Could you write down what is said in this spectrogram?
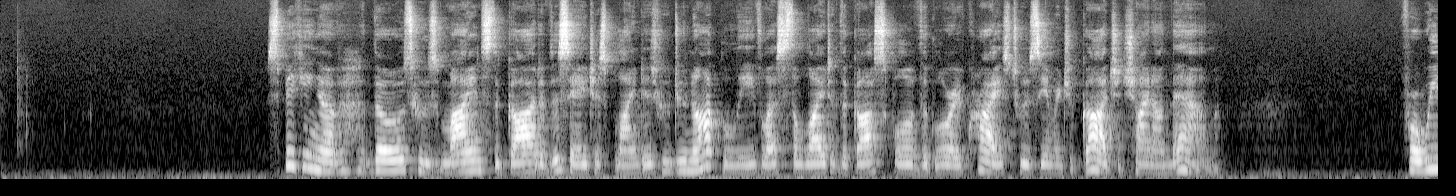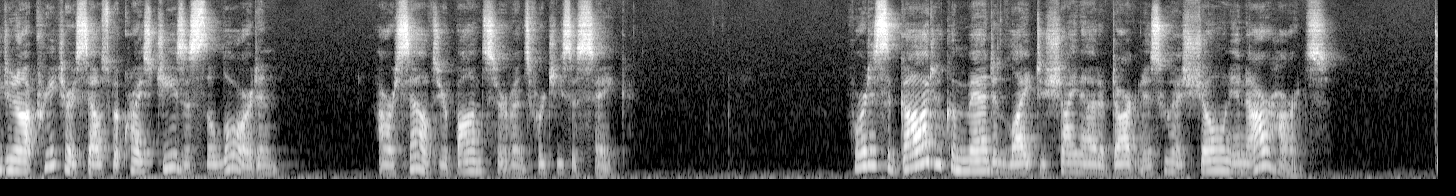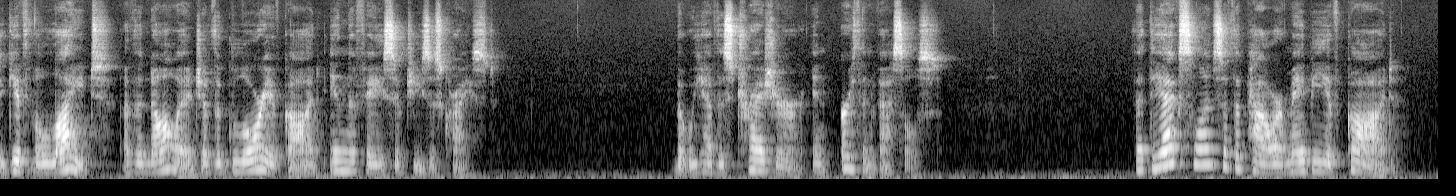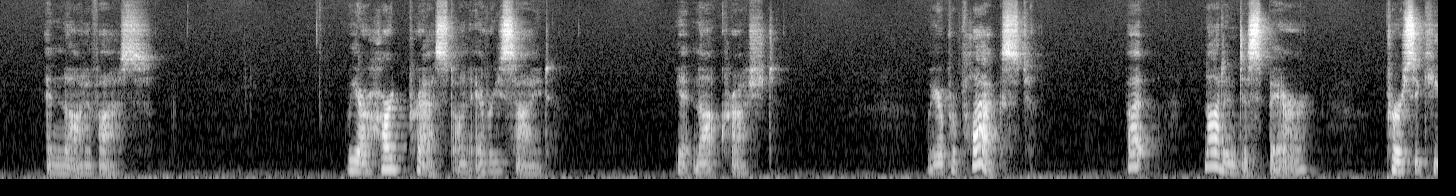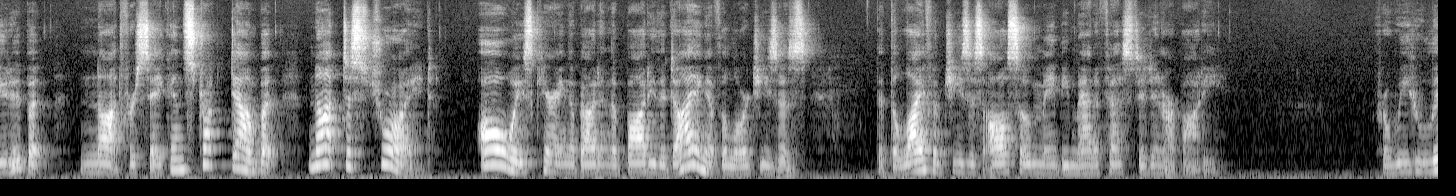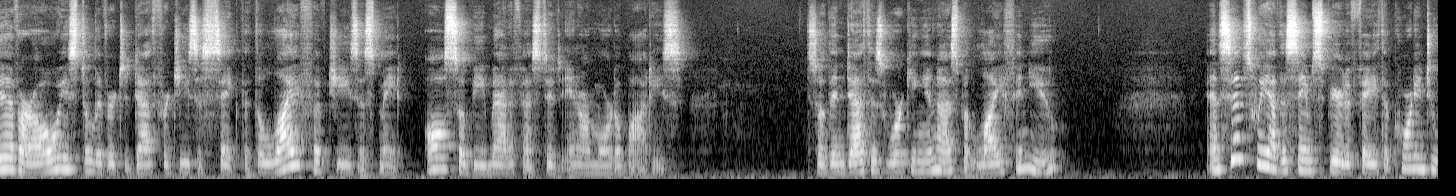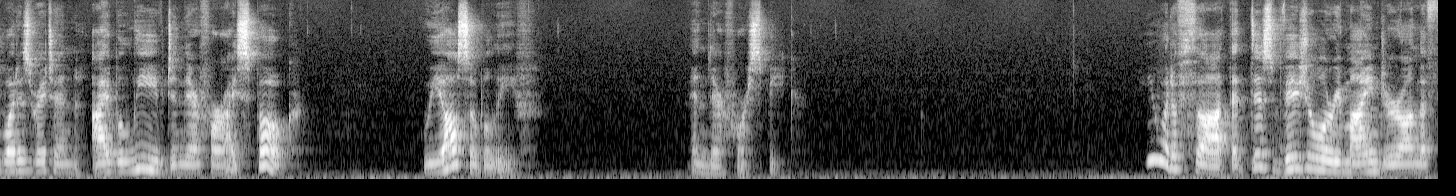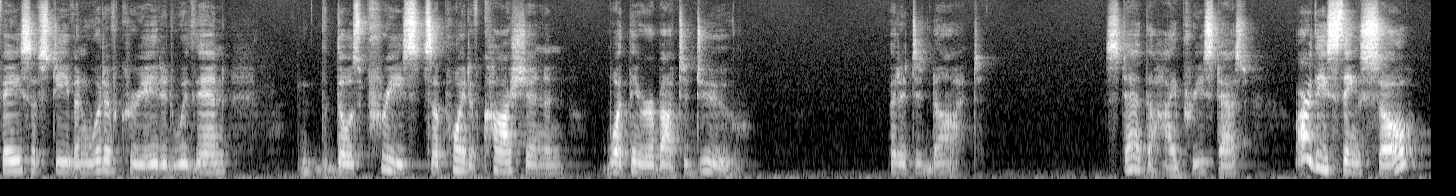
Speaking of those whose minds the God of this age has blinded, who do not believe, lest the light of the gospel of the glory of Christ, who is the image of God, should shine on them. For we do not preach ourselves, but Christ Jesus the Lord, and ourselves your bondservants for Jesus' sake. For it is the God who commanded light to shine out of darkness, who has shone in our hearts to give the light of the knowledge of the glory of God in the face of Jesus Christ. But we have this treasure in earthen vessels, that the excellence of the power may be of God and not of us. We are hard pressed on every side, yet not crushed. We are perplexed, but not in despair, persecuted, but not forsaken, struck down, but not destroyed, always carrying about in the body the dying of the Lord Jesus, that the life of Jesus also may be manifested in our body. For we who live are always delivered to death for Jesus' sake, that the life of Jesus may also be manifested in our mortal bodies. So then death is working in us, but life in you. And since we have the same spirit of faith, according to what is written, I believed and therefore I spoke, we also believe and therefore speak. You would have thought that this visual reminder on the face of Stephen would have created within those priests a point of caution and what they were about to do. But it did not. Instead, the high priest asked, Are these things so?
